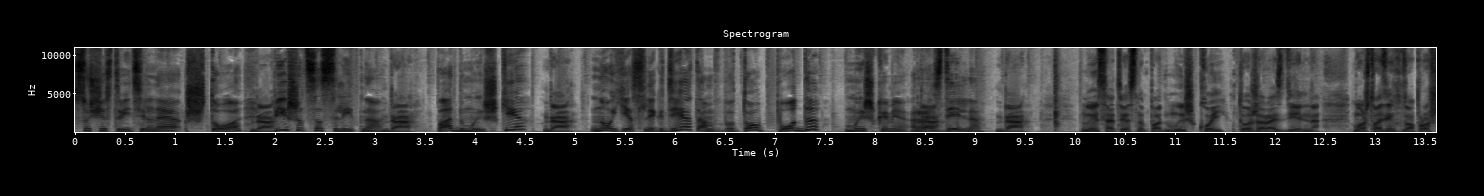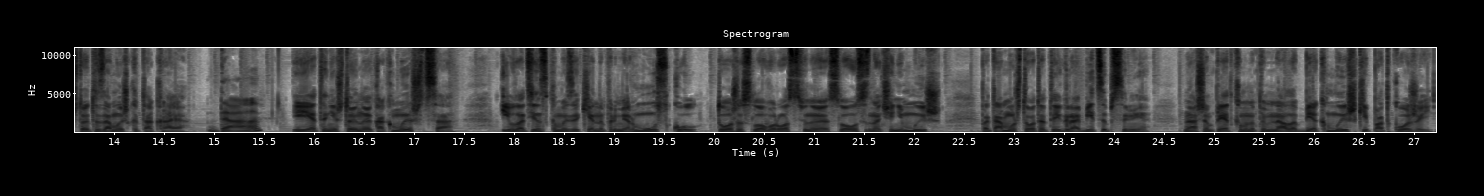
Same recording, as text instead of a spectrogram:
существительное «что», Да. пишется слитно. Да, Подмышки, да, но если где, там, то под мышками, Да. раздельно. да. Ну и, соответственно, под мышкой тоже раздельно. Может возникнуть вопрос, что это за мышка такая? Да. И это не что иное, как мышца. И в латинском языке, например, мускул тоже слово родственное слово со значением мышь. Потому что вот эта игра бицепсами нашим предкам напоминала бег мышки под кожей.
